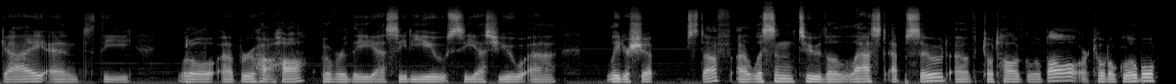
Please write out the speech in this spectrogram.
guy and the little uh, brouhaha over the uh, CDU, CSU uh, leadership stuff, uh, listen to the last episode of Total Global or Total Global,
